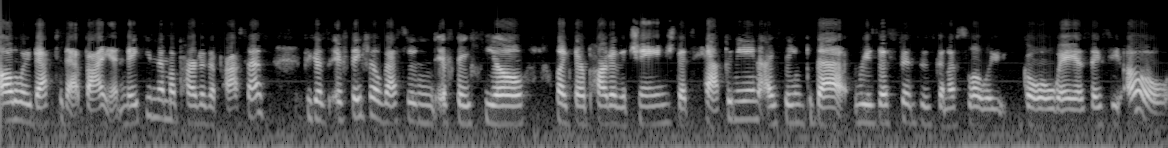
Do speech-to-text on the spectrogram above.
all the way back to that buy-in, making them a part of the process. Because if they feel vested, and if they feel like they're part of the change that's happening, I think that resistance is going to slowly go away as they see, oh,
